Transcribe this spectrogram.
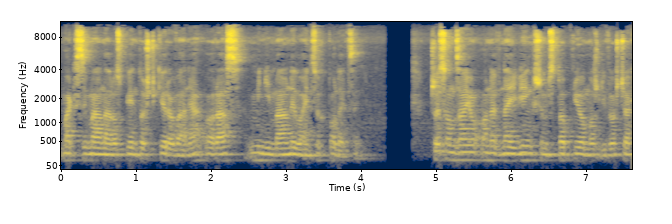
maksymalna rozpiętość kierowania oraz minimalny łańcuch poleceń. Przesądzają one w największym stopniu o możliwościach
